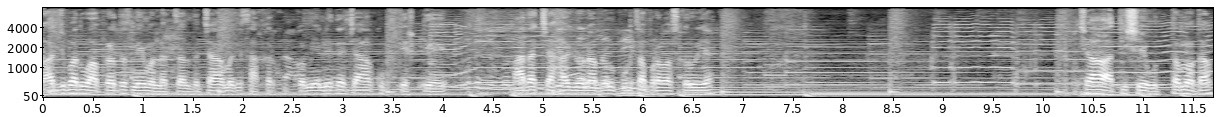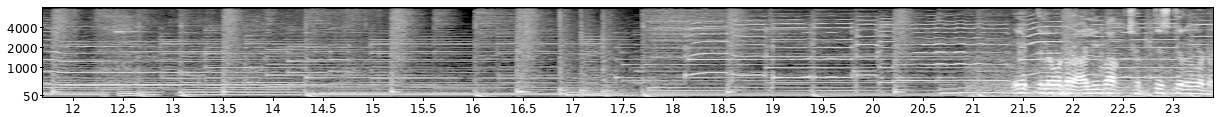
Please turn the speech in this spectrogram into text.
अजिबात वापरतच नाही म्हणलं चालतं. चहामध्ये साखर खूप कमी आहे आणि त्या चहा खूप टेस्टी आहे. आता चहा घेऊन आपण पुढचा प्रवास करूया. चहा अतिशय उत्तम होता. एक किलोमीटर अलिबाग छत्तीस किलोमीटर.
